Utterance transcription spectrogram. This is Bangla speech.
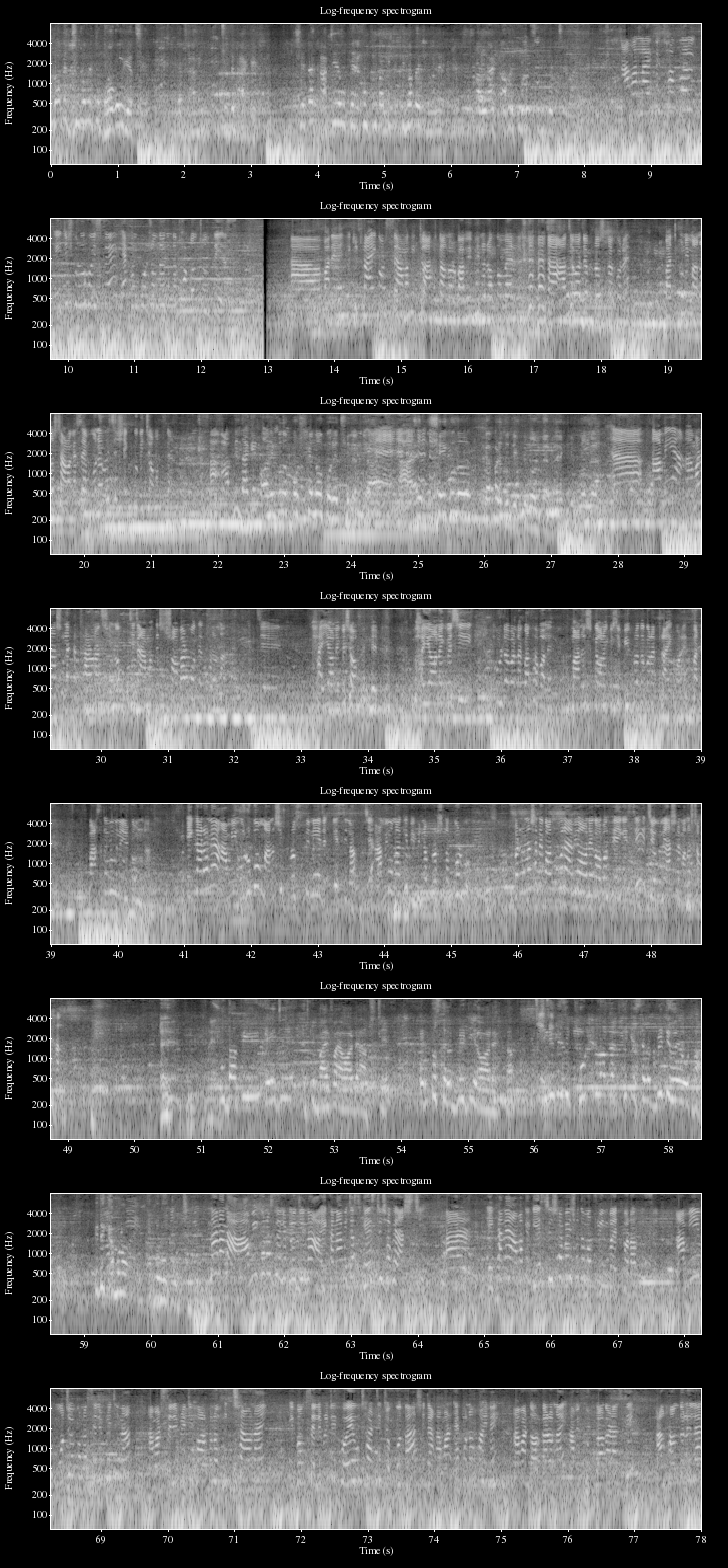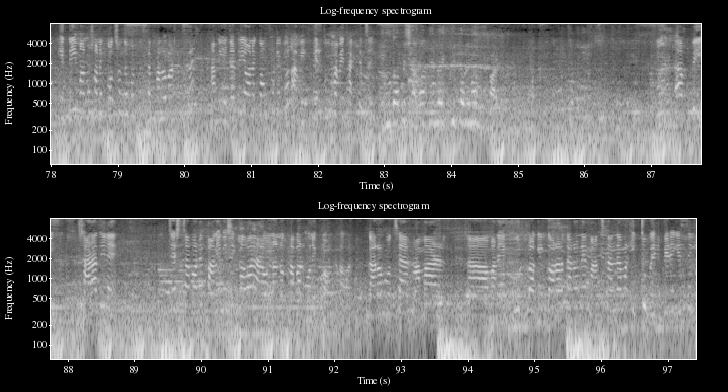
ফুলাপের জীবনে তো ধগল গেছে আমরা জানি কিছুদিন আগে। সেটা কাটিয়ে উঠে এখন কীভাবে মানে লাইফ আবার কীভাবে শুরু করছে? আমার লাইফে ঠকল এই যে শুরু হয়েছে এখন পর্যন্ত কিন্তু চলতেই আছে। আহ, মানে একটু ট্রাই করছে আমাকে একটু আটকানোর বা বিভিন্ন রকমের আজে বাজে প্রশ্ন করে বাট উনি মানুষটা আমার কাছে মনে হয়েছে সে খুবই চমৎকার। আপনি তাকে অনেকগুলো কোশ্চেনও করেছিলেন। হ্যাঁ। আর সেইগুলো ব্যাপারে যদি একটু বলতেন কি বললেন? আমি মধ্যে ধারণা যে ভাইয়া অনেক বেশি অফেন্ডেড ভাইয়া অনেক বেশি উল্টোপাল্টা কথা বলে মানুষকে অনেক বেশি বিব্রত করার ট্রাই করে বাট বাস্তবে উনি এরকম না। এই কারণে আমি ওরকম মানসিক প্রস্তুতি নিয়ে গেছিলাম যে আমি ওনাকে বিভিন্ন প্রশ্ন করব বাট ওনার সাথে কথা বলে আমি অনেক অবাক হয়ে গেছি যে উনি আসলে মানুষটা ভালো। ফুলাপি এই যে আজকে বাইফা অ্যাওয়ার্ডে আসছে এটা তো সেলিব্রিটি অ্যাওয়ার্ড একটা। জি, জি। সেক্ষেত্রে যে ফুড ব্লগার থেকে সেলিব্রিটি হয়ে ওঠা এটা কেমন উপভোগ করছে না না না আমি কোনো সেলিব্রিটি না এখানে আমি জাস্ট গেস্ট হিসাবে আসছি। আর এখানে আমাকে গেস্ট হিসাবে শুধুমাত্র ইনভাইট করা হয়েছে। আমি মোটেও কোনো সেলিব্রিটি না আমার সেলিব্রিটি হওয়ার কোনো ইচ্ছাও নাই এবং সেলিব্রিটি হয়ে ওঠার যে যোগ্যতা সেটা আমার এখনও হয় নাই আমার দরকারও নাই আমি ফুড ব্লগার আছি। আলহামদুলিল্লাহ এতেই মানুষ অনেক পছন্দ করতেছে ভালোবাসতেছে আমি এটাতেই অনেক কমফোর্টেবল আমি এরকম ভাবেই থাকতে চাই। সারাদিনে চেষ্টা করে পানি বেশি খাওয়ার আর অন্যান্য খাবার অনেক কম খাওয়ার। কারণ হচ্ছে আমার মানে ফুড ব্লগিং করার কারণে মাঝখানে আমার একটু ওয়েট বেড়ে গেছিল।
